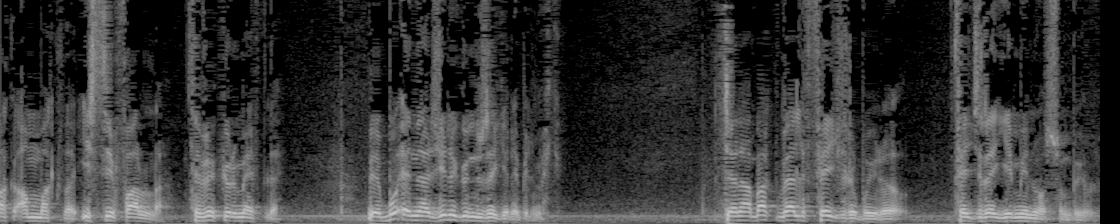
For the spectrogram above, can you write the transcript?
Hak anmakla, istiğfarla, tefekkür mefle ve bu enerjiyle gündüze girebilmek. Cenab-ı Hak vel fecr buyuruyor. Fecre yemin olsun buyuruyor.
